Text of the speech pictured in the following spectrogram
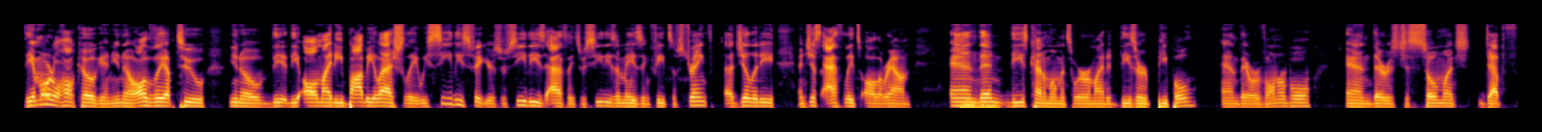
the immortal Hulk Hogan, you know, all the way up to you know the the almighty Bobby Lashley. We see these figures, we see these athletes, we see these amazing feats of strength, agility, and just athletes all around And Mhm. then these kind of moments were reminded these are people and they were vulnerable and there is just so much depth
